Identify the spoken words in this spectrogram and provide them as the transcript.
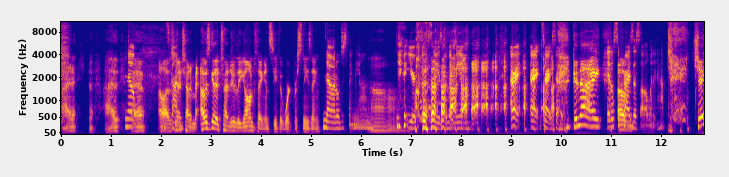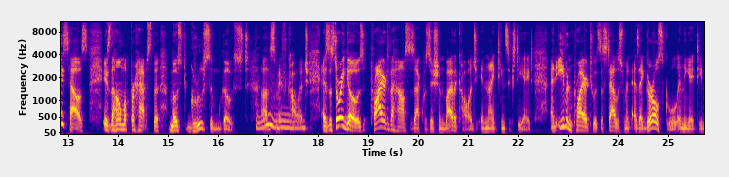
I, I, I, Nope, uh, oh, I was gonna try to. I was gonna try to do the yawn thing and see if it worked for sneezing. No, it'll just make me yawn. Oh. Your ghost sneeze will make me yawn. All right, all right. Sorry, sorry. Good night. It'll surprise Um, us all when it happens. Chase House is the home of perhaps the most gruesome ghost of Smith College. As the story goes, prior to the house's acquisition by the college in 1968, and even prior to its establishment as a girls' school in the 1870s,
